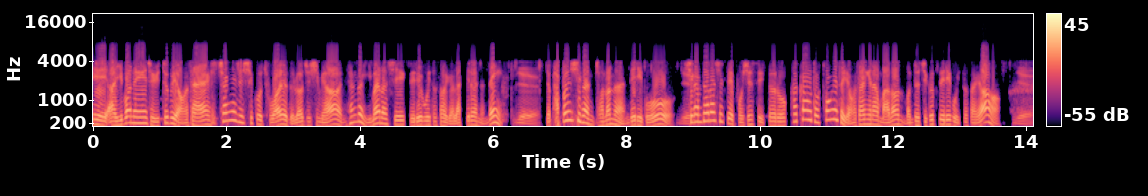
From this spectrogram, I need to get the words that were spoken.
예, 아, 이번에 저 유튜브 영상 시청해주시고 좋아요 눌러주시면 현금 2만원씩 드리고 있어서 연락드렸는데, 예. 바쁜 시간 전화는 안 드리고, 예. 시간 편하실 때 보실 수 있도록 카카오톡 통해서 영상이랑 만원 먼저 지급드리고 있어서요. 예.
